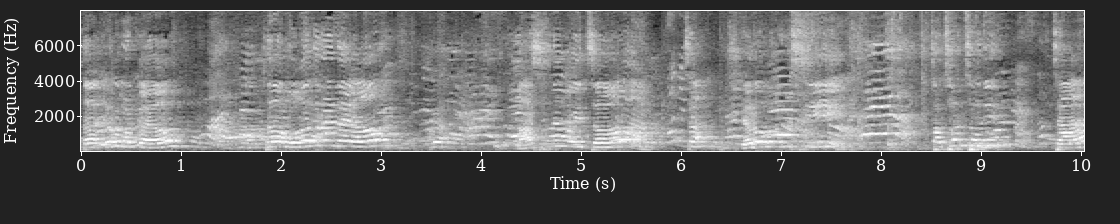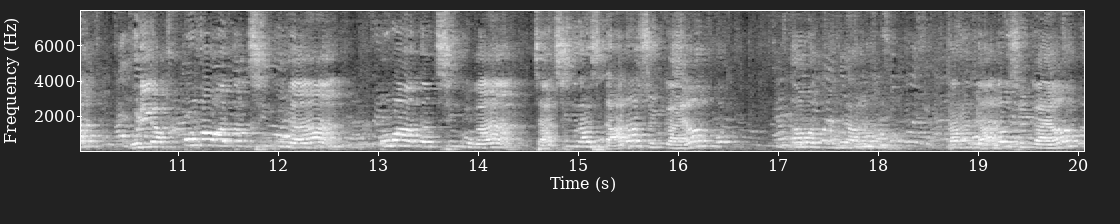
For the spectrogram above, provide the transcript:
자, 열어볼까요? 자, 뭐가 들어있나요? 맛있는 거 있죠? 자, 여러분 혹시 자, 천천히 자, 우리가 뽑아왔던 친구가 뽑아왔던 친구가 자, 친구들 하나씩 나눠줄까요? 한번 나눠줄까요?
